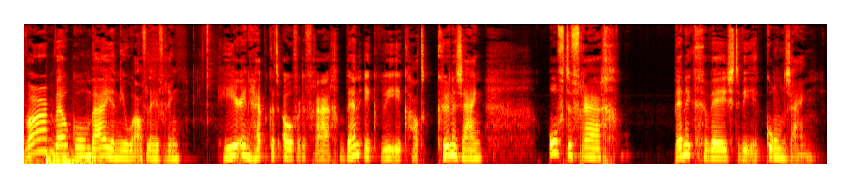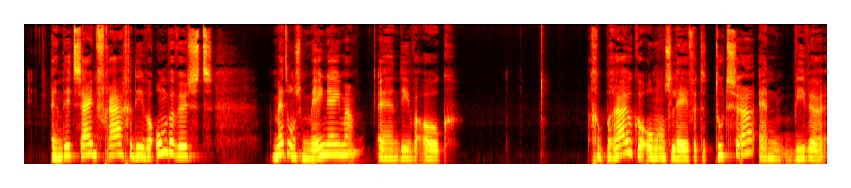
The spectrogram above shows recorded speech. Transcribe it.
warm welkom bij een nieuwe aflevering. Hierin heb ik het over de vraag: ben ik wie ik had kunnen zijn? Of de vraag: ben ik geweest wie ik kon zijn? En dit zijn vragen die we onbewust met ons meenemen en die we ook gebruiken om ons leven te toetsen en wie we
